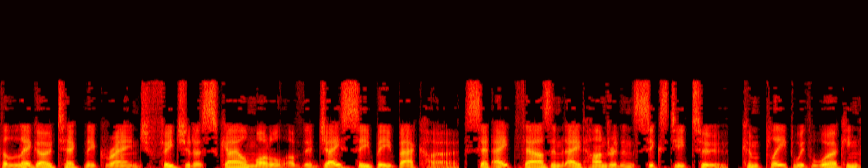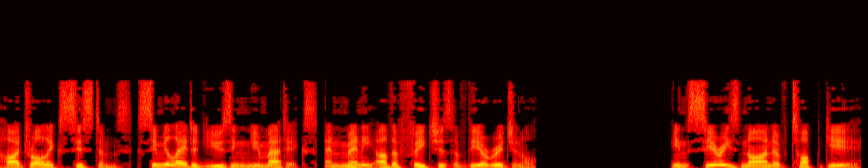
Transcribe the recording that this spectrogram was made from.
The LEGO Technic range featured a scale model of the JCB backhoe set 8862, complete with working hydraulics systems simulated using pneumatics and many other features of the original. In Series 9 of Top Gear,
